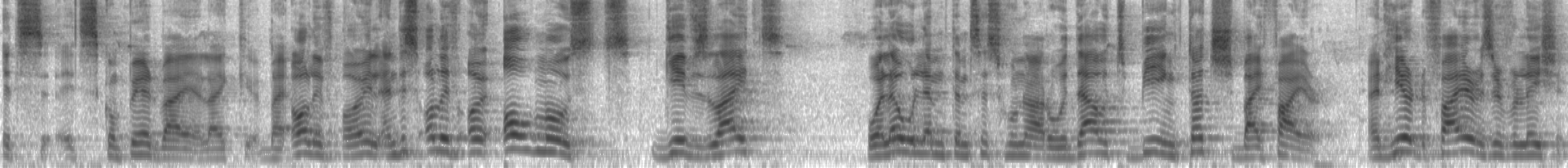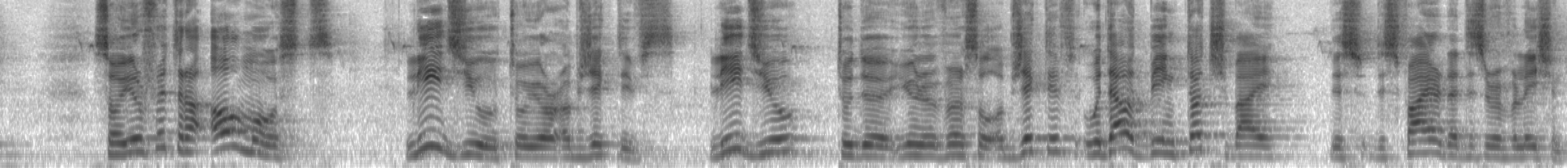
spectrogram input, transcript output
it's, it's compared by, like, by olive oil, and this olive oil almost gives light وَلَوْ لَمْ تَمْسَسْهُ نَارٌ without being touched by fire. And here the fire is revelation. So your fitrah almost leads you to your objectives, leads you to the universal objectives without being touched by this, this fire that is revelation.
